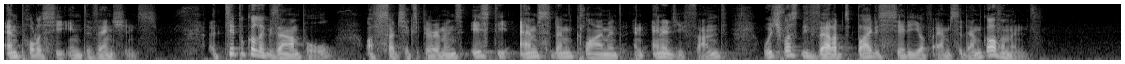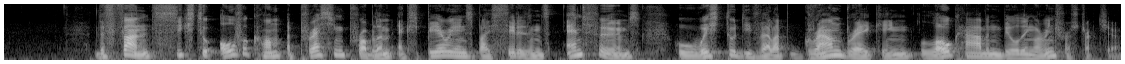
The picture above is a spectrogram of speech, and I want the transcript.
and policy interventions. A typical example of such experiments is the Amsterdam Climate and Energy Fund, which was developed by the City of Amsterdam government. The fund seeks to overcome a pressing problem experienced by citizens and firms who wish to develop groundbreaking low-carbon building or infrastructure.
